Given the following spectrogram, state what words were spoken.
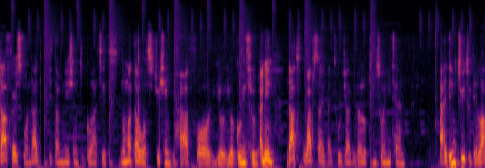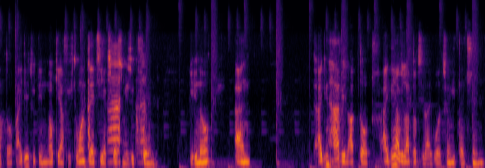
that first one, that determination to go at it, no matter what situation you have or you're, you're going through. I mean, that website I told you I developed in 2010, I didn't do it with a laptop. I did it with a Nokia 5130 Express ah, Music ah. phone, you know, and I didn't have a laptop. I didn't have a laptop till like what 2013,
